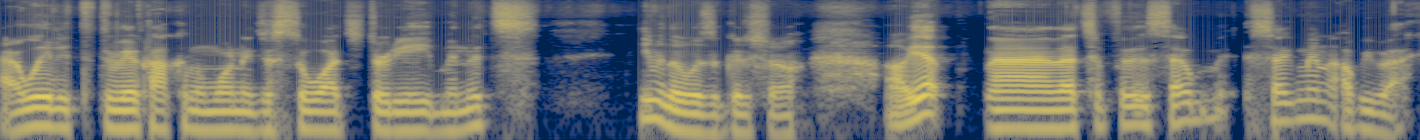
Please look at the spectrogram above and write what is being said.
I waited to three o'clock in the morning just to watch 38 minutes, even though it was a good show. Oh, uh, yep. And that's it for this seg- segment. I'll be back.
